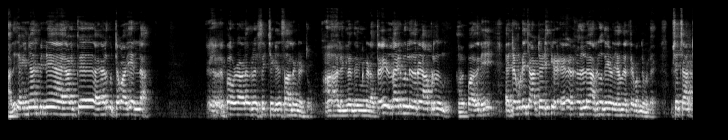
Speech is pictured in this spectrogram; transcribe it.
അത് കഴിഞ്ഞാൽ പിന്നെ അയാൾക്ക് അയാൾ കുറ്റവാളിയല്ല. ഇപ്പൊ ഒരാളെ ഒരു ചെറിയ സാധനം കിട്ടും. അല്ലെങ്കിൽ എന്തെങ്കിലും കിട്ടും. അത്രേ ഉണ്ടായിരുന്നല്ലോ ഇതൊരു ആപ്പിൾ നിന്ന്. അപ്പൊ അതിന് ഏറ്റവും കൂടി ചാട്ടടിക്ക് ഉള്ള അർഹതകൾ ഞാൻ നേരത്തെ പറഞ്ഞ പോലെ. പക്ഷെ ചാട്ട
